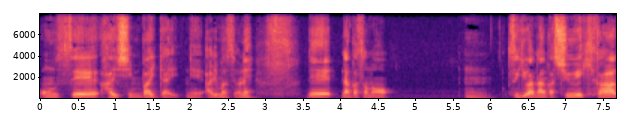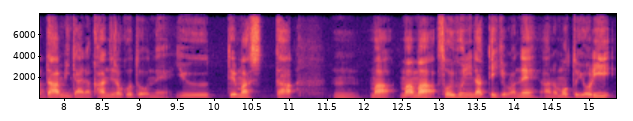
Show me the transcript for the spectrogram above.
ー、音声配信媒体ね、ありますよね。で、なんかその、うん、次はなんか収益化だみたいな感じのことをね、言ってました。うん、まあまあまあ、そういう風になっていけばね、あの、もっとより、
